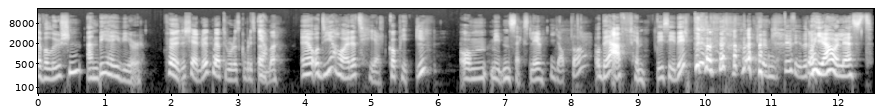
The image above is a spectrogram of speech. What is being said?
Evolution and Behavior. Høres kjedelig ut, men jeg tror det skal bli spennende. Ja. og de har et helt kapittel om middens sexliv. Ja da. Og det er 50 sider. Det er 50 sider. Og jeg har lest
